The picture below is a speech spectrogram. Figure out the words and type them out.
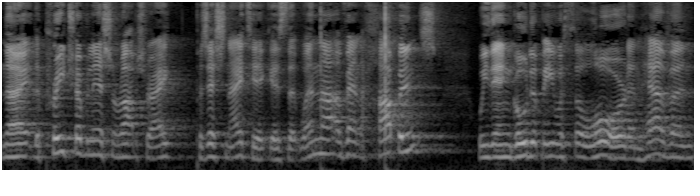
Now, the pre tribulation rapture I, position I take is that when that event happens, we then go to be with the Lord in heaven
